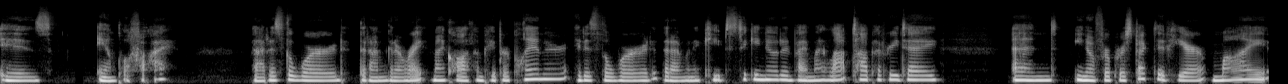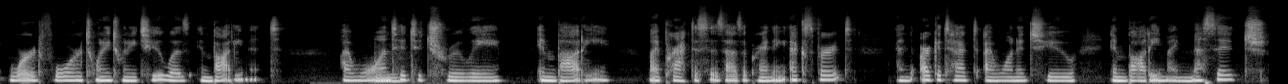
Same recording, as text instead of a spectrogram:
is amplify. That is the word that I'm going to write in my cloth and paper planner. It is the word that I'm going to keep sticky noted by my laptop every day. And, you know, for perspective here, my word for 2022 was embodiment. I wanted mm. to truly embody my practices as a branding expert and architect. I wanted to embody my message.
